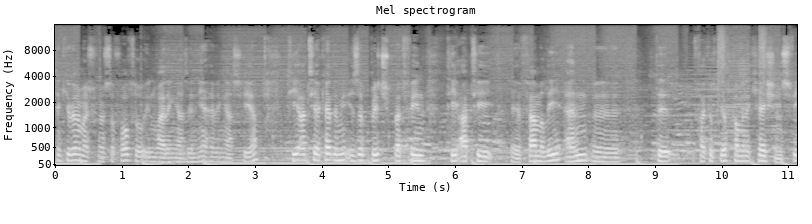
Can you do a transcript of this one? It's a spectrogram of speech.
Thank you very much, first of all, to inviting us in here, having us here. TRT Academy is a bridge between TRT uh, family and uh, the Faculty of Communications. We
